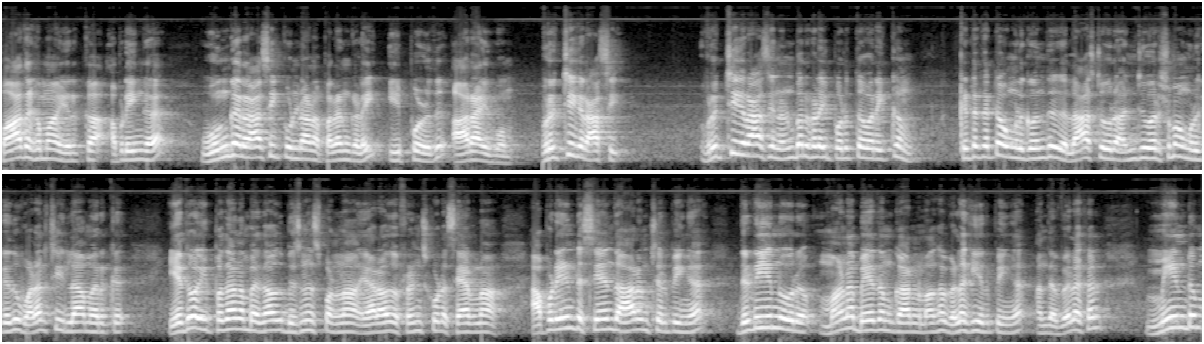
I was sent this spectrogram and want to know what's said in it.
பாதகமாக இருக்கா அப்படிங்கிற உங்கள் ராசிக்குண்டான பலன்களை இப்பொழுது ஆராய்வோம். விருச்சிக ராசி. விருச்சிக ராசி நண்பர்களை பொறுத்த வரைக்கும் கிட்டத்தட்ட உங்களுக்கு வந்து லாஸ்ட் ஒரு அஞ்சு வருஷமாக உங்களுக்கு எதுவும் வளர்ச்சி இல்லாமல் இருக்குது ஏதோ இப்போ தான் நம்ம ஏதாவது பிஸ்னஸ் பண்ணலாம் யாராவது ஃப்ரெண்ட்ஸ் கூட சேரலாம் அப்படின்ட்டு சேர்ந்து ஆரம்பிச்சிருப்பீங்க. திடீர்னு ஒரு மனபேதம் காரணமாக விலகி இருப்பீங்க. அந்த விலகல் மீண்டும்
